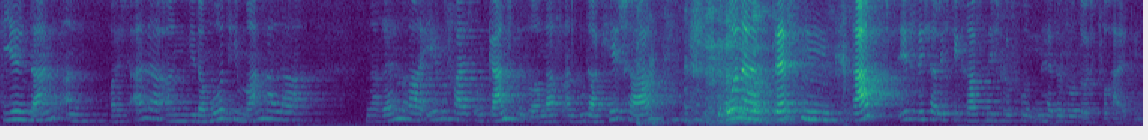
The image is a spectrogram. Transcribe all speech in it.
vielen Dank an euch alle, an Vidamoti Mangala, Narendra ebenfalls und ganz besonders an Buddha Kesha, ohne dessen Kraft ich sicherlich die Kraft nicht gefunden hätte, so durchzuhalten.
